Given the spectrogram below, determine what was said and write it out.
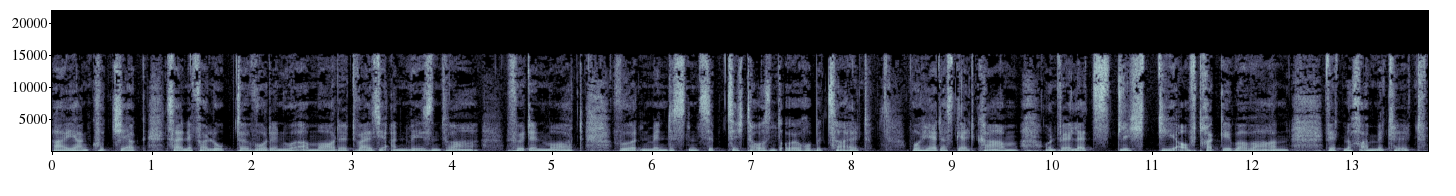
war Jan Kuciak. Seine Verlobte wurde nur ermordet, weil sie anwesend war. Für den Mord wurden mindestens 70.000 Euro bezahlt. Woher das Geld kam und wer letztlich die Auftraggeber waren, wird noch ermittelt.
